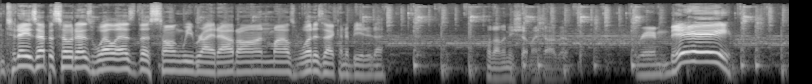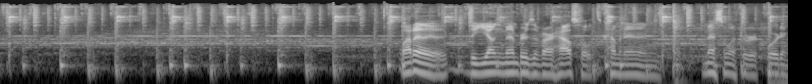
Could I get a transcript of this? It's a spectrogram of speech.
in today's episode, as well as the song we ride out on. Miles, what is that going to be today? Hold on, let me shut my dog up. Rimby! A lot of the young members of our household coming in and messing with the recording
